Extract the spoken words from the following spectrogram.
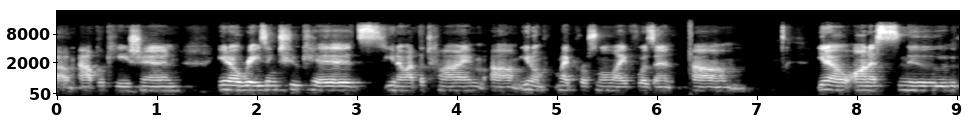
um, application, you know, raising two kids, you know, at the time, um, you know, my personal life wasn't, um, you know, on a smooth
